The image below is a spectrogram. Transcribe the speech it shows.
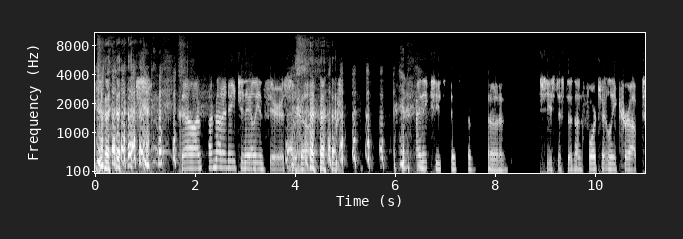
No, I'm I'm not an ancient alien theorist. So no. I think she's just a, uh, she's just an unfortunately corrupt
